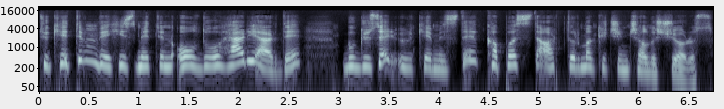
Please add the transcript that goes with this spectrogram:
tüketim ve hizmetin olduğu her yerde bu güzel ülkemizde kapasite arttırmak için çalışıyoruz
